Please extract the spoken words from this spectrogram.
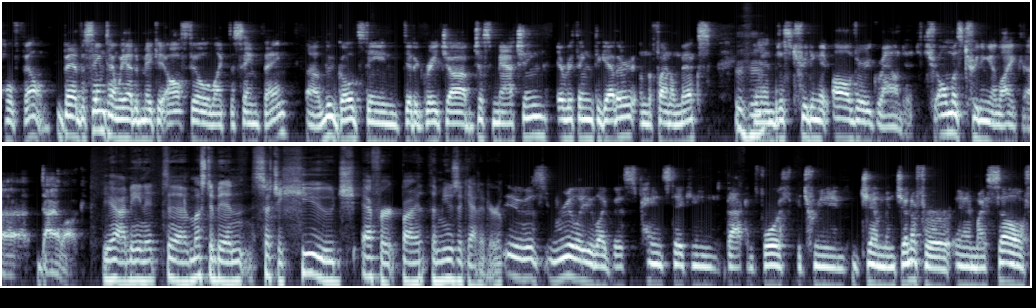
whole film. But at the same time, we had to make it all feel like the same thing. Uh, Lou Goldstein did a great job just matching everything together in the final mix. Mm-hmm. And just treating it all very grounded, almost treating it like uh, dialogue. Yeah, I mean, it uh, must have been such a huge effort by the music editor. It was really like this painstaking back and forth between Jim and Jennifer and myself,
